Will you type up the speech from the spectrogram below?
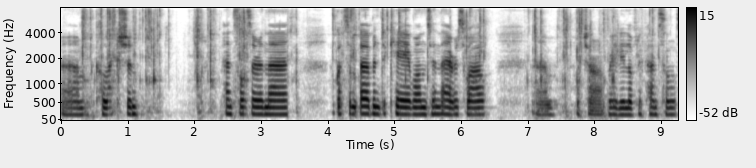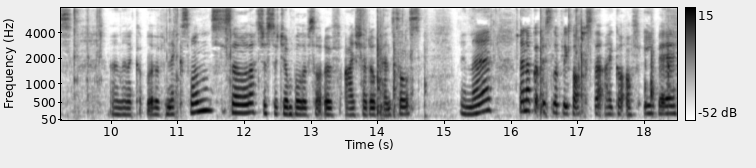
um, collection pencils are in there. I've got some Urban Decay ones in there as well, um, which are really lovely pencils. And then a couple of NYX ones. So that's just a jumble of sort of eyeshadow pencils in there. Then I've got this lovely box that I got off eBay.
